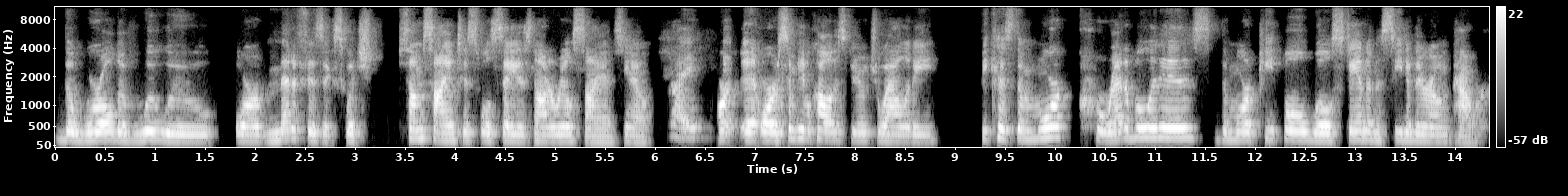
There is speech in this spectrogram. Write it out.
the world of woo woo or metaphysics, which some scientists will say is not a real science, you know, right? Or, or some people call it a spirituality, because the more credible it is, the more people will stand in the seat of their own power.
